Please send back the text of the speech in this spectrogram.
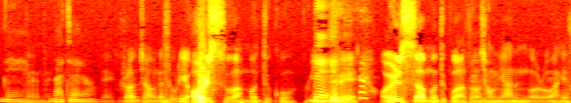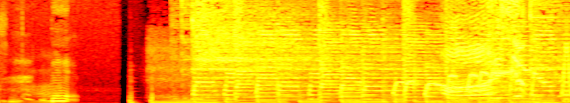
네, 네네. 맞아요. 네, 그런 차원에서 우리 얼수 한번 듣고 네. 윙크의 얼수 한번 듣고 와서 정리하는 걸로 하겠습니다. 네, 얼쑤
